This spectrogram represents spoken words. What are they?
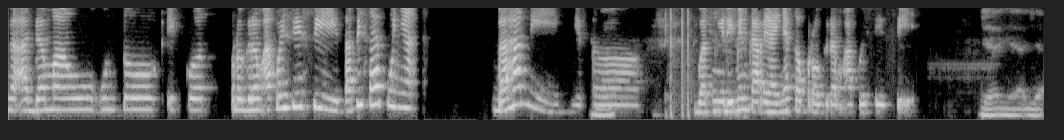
nggak ada mau untuk ikut program akuisisi, tapi saya punya bahan nih gitu hmm. buat ngirimin karyanya ke program akuisisi. Ya ya ya.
